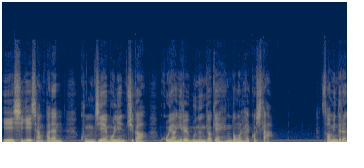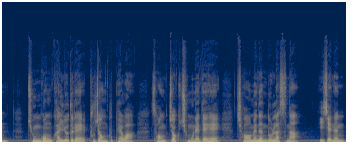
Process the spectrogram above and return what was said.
이 시기 장파는 궁지에 몰린 쥐가 고양이를 무는 격의 행동을 할 것이다. 서민들은 중공 관료들의 부정부패와 성적 추문에 대해 처음에는 놀랐으나 이제는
